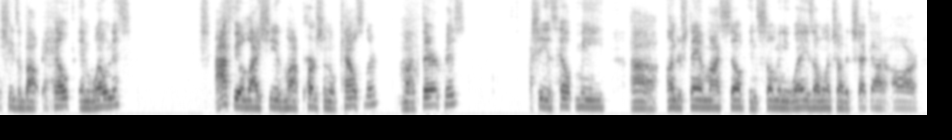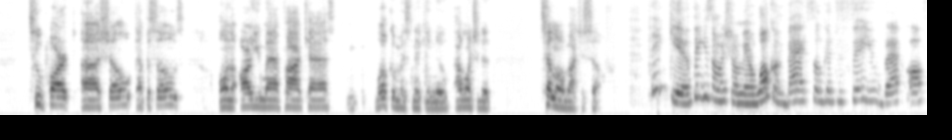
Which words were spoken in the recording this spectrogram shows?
She's about health and wellness. I feel like she is my personal counselor, my therapist. She has helped me uh, understand myself in so many ways. I want y'all to check out our two part uh, show episodes on the Are You Mad podcast. Welcome, Miss Nikki New. I want you to tell them about yourself. Thank you. Thank you so much, man. Welcome back. So good to see you back off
